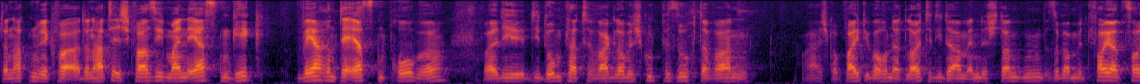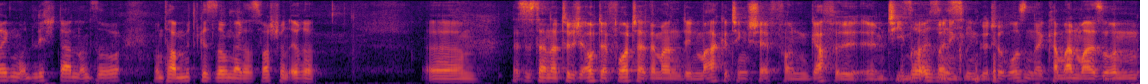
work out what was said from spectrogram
dann hatten wir, dann hatte ich quasi meinen ersten Gig während der ersten Probe, weil die, die Domplatte war, glaube ich, gut besucht. Da waren, ich glaube, weit über 100 Leute, die da am Ende standen, sogar mit Feuerzeugen und Lichtern und so und haben mitgesungen. Also das war schon irre. Ähm, das ist dann natürlich auch der Vorteil, wenn man den Marketingchef von Gaffel im Team so hat bei den Grünen Gürtelrosen. Da kann man mal so ein,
